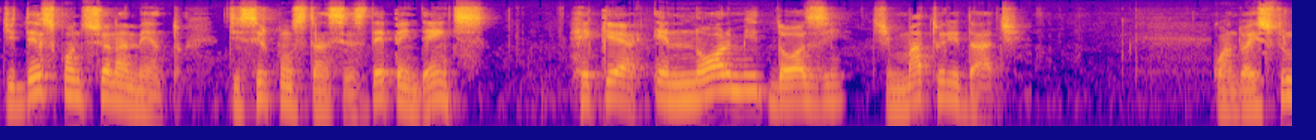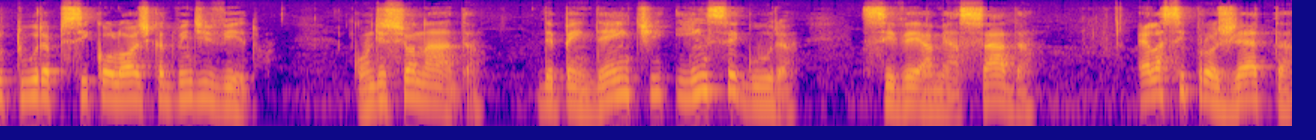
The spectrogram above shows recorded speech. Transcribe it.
de descondicionamento de circunstâncias dependentes requer enorme dose de maturidade. Quando a estrutura psicológica do indivíduo condicionada, dependente e insegura, se vê ameaçada, ela se projeta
